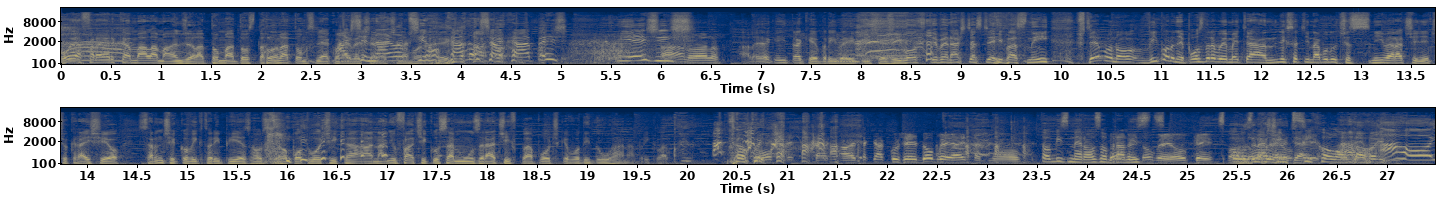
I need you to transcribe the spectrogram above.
tvoja frajerka mala manžela. To ma dostalo na tom sne ako A ešte najlepšieho kamoša, chápeš? Ježiš. Áno, áno. Ale aký také príbehy píše život, tebe našťastie iba sny. Števo, no výborne, pozdravujeme ťa a nech sa ti na budúce sníva radšej niečo krajšie o Srnčekovi, ktorý pije z horského potôčika a na ňufáčiku sa mu zračí v kvapôčke vody dúha napríklad. No, presne tak, ale tak akože je dobre aj tak, no. To by sme rozobrali Dobre, s- dobre, okej. spolu s našim psychológom. Ahoj. Ahoj.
